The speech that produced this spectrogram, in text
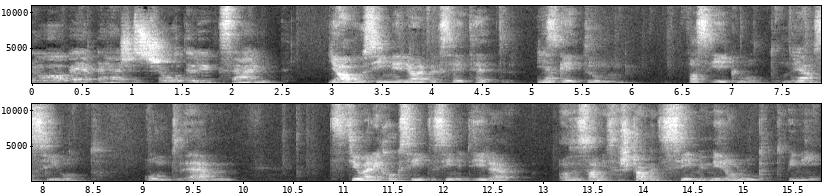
ein Mann werden, hast du es schon den Leuten gesagt? Ja, weil sie mir ja eben gesagt hat, ja. es geht darum, was ich will und nicht, ja. was sie will. Und ähm, das Ziel war auch, dass sie mit ihr, also das habe ich verstanden, dass sie mit mir auch schaut, wie ich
